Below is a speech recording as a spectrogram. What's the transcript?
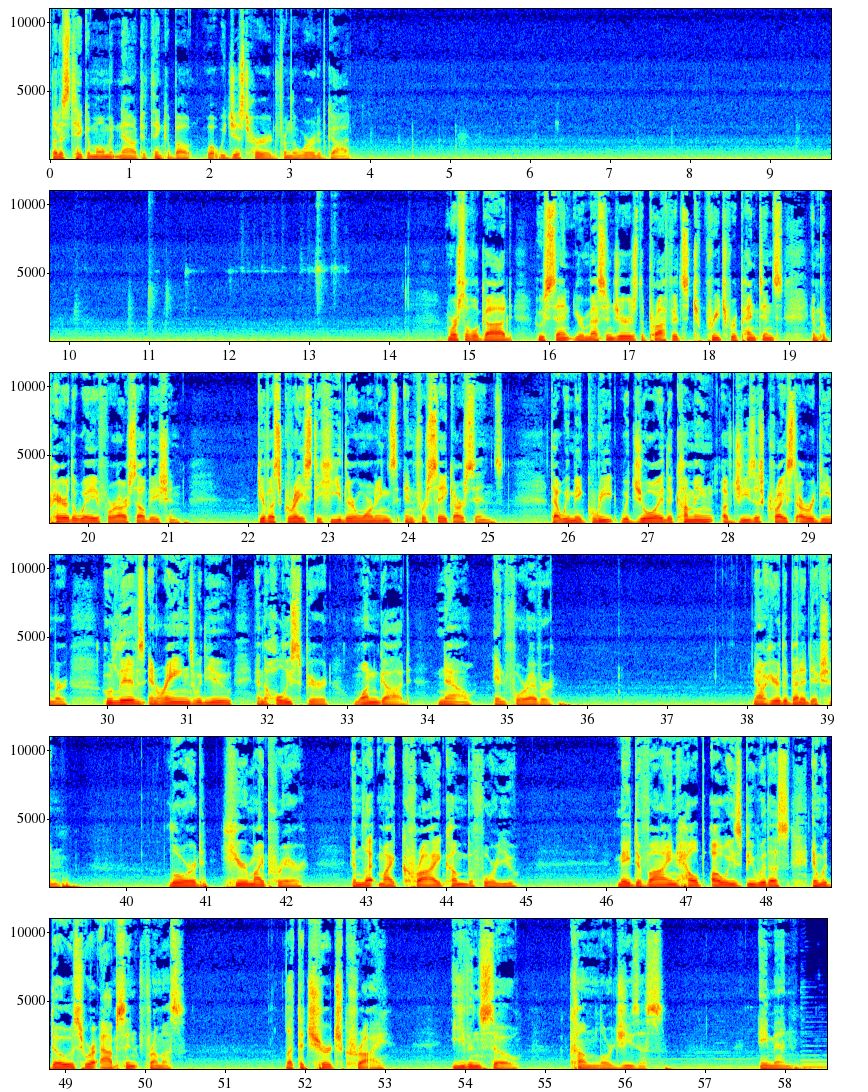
Let us take a moment now to think about what we just heard from the Word of God. Merciful God, who sent your messengers, the prophets, to preach repentance and prepare the way for our salvation, give us grace to heed their warnings and forsake our sins, that we may greet with joy the coming of Jesus Christ our Redeemer who lives and reigns with you and the Holy Spirit, one God, now and forever. Now hear the benediction. Lord, hear my prayer. and let my cry come before you. May divine help always be with us and with those who are absent from us. Let the church cry, Even so, come, Lord Jesus. Amen.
